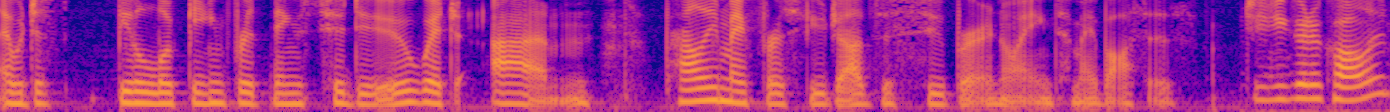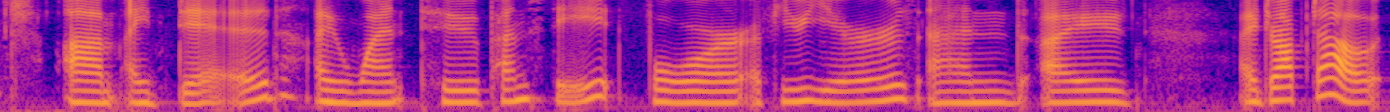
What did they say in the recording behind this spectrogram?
I would just be looking for things to do. Which um, probably my first few jobs is super annoying to my bosses. Did you go to college? Um, I did. I went to Penn State for a few years, and I I dropped out.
